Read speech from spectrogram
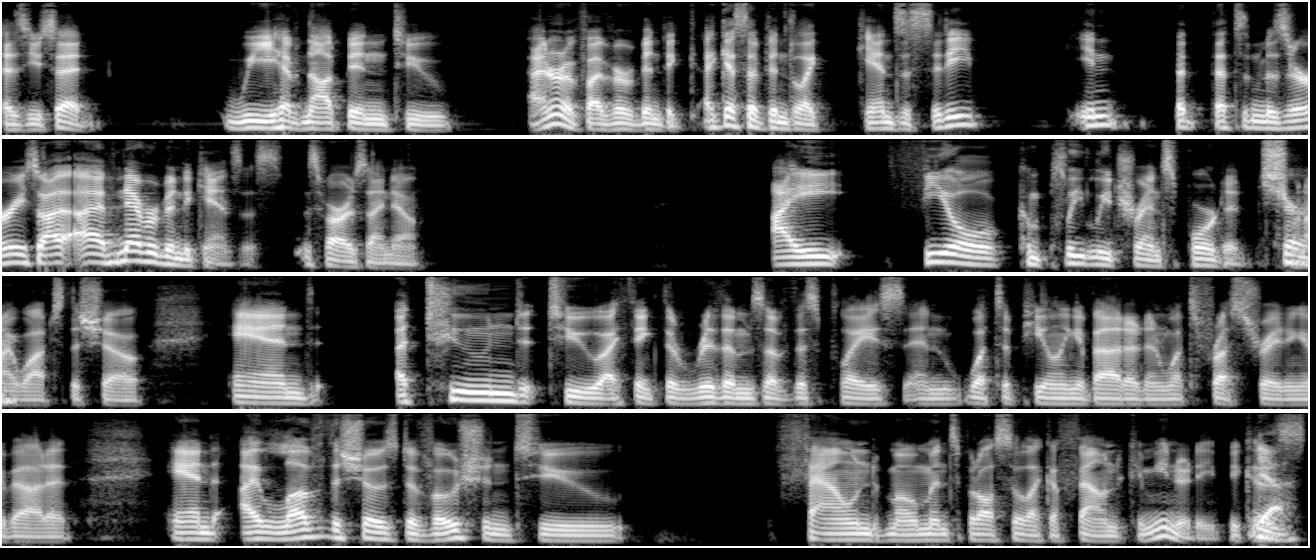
as you said, we have not been to. I don't know if I've ever been to. I guess I've been to like Kansas City, in but that's in Missouri. So I, I've never been to Kansas, as far as I know. I feel completely transported Sure. when I watch the show, and attuned to I think the rhythms of this place and what's appealing about it and what's frustrating about it. And I love the show's devotion to found moments, but also like a found community because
